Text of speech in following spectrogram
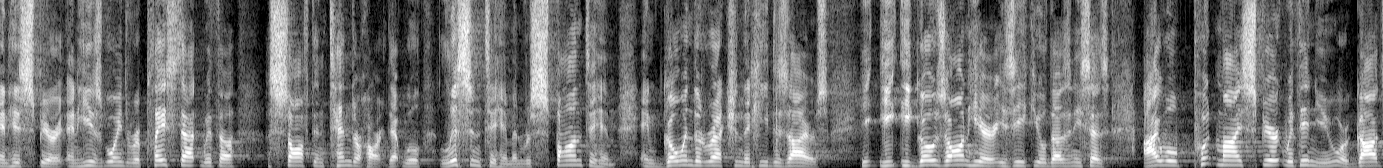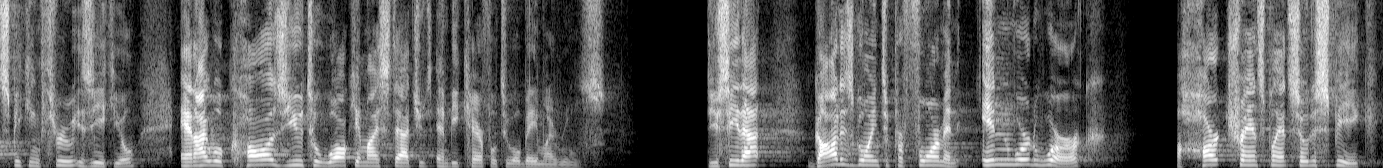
and his spirit. And he is going to replace that with a, a, soft and tender heart that will listen to him and respond to him and go in the direction that he desires. He, he, he goes on here, Ezekiel does, and he says, I will put my spirit within you, or God speaking through Ezekiel, and I will cause you to walk in my statutes and be careful to obey my rules. Do you see that? God is going to perform an inward work a heart transplant, so to speak,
